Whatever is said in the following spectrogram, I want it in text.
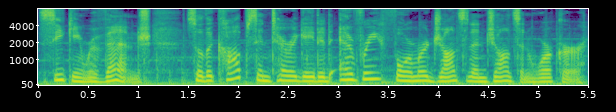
seeking revenge, so the cops interrogated every former Johnson & Johnson worker.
